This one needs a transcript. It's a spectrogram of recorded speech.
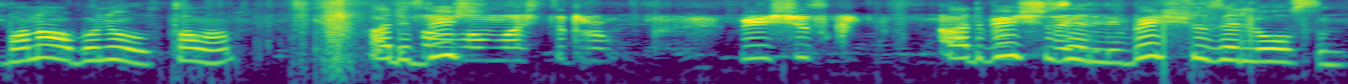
Bana abone ol tamam. Hadi 5 Sağlamlaştırırım. 540. hadi 550 550 olsun.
